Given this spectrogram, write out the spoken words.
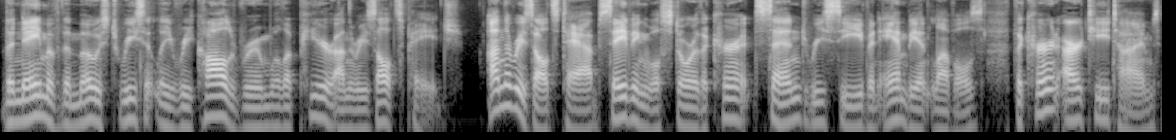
The name of the most recently recalled room will appear on the results page. On the Results tab, Saving will store the current send, receive, and ambient levels, the current RT times,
